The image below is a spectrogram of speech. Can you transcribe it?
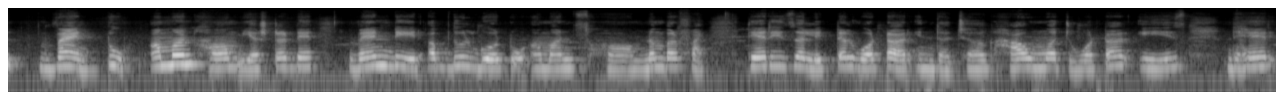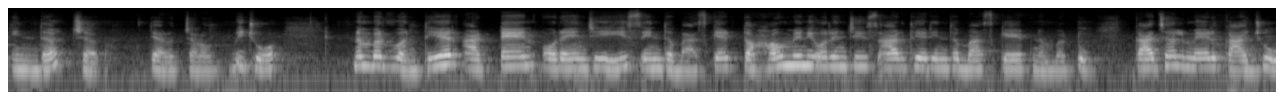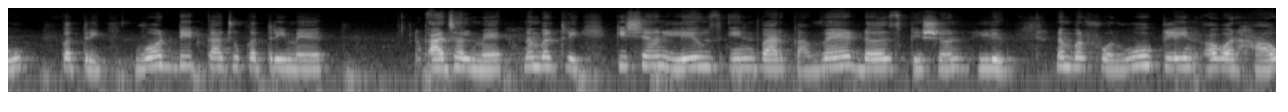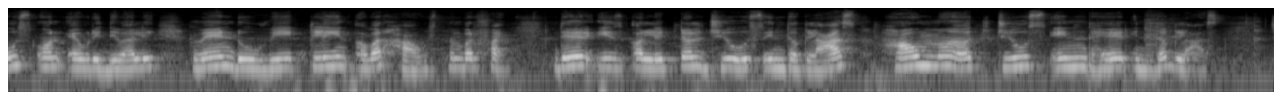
went to Aman's home yesterday. When did Abdul go to Aman's home? Number 5. There is a little water in the jug. How much water is there in the jug? There, ચાલો બીજો number one there are ten oranges in the basket તો how many oranges are there in the basket number two Kajal Katri what did Kaju Katri make Kajal make number three Kishan lives in Dwarka where does Kishan live number four we clean our house on every Diwali when do we clean our house number five there is a little juice in the glass how much juice in there in the glass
